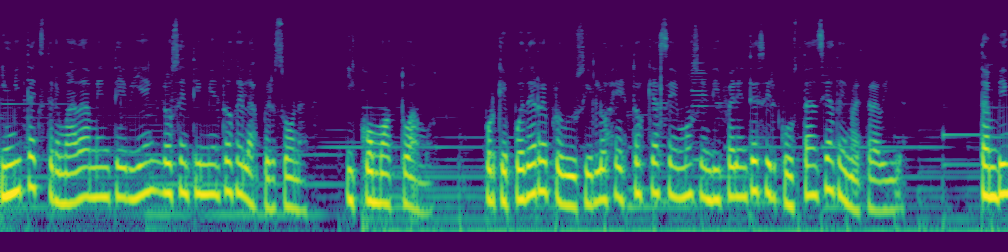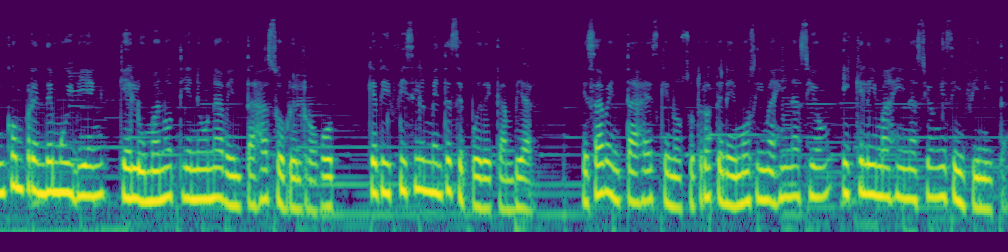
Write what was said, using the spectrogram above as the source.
Imita extremadamente bien los sentimientos de las personas y cómo actuamos, porque puede reproducir los gestos que hacemos en diferentes circunstancias de nuestra vida. También comprende muy bien que el humano tiene una ventaja sobre el robot que difícilmente se puede cambiar, esa ventaja es que nosotros tenemos imaginación y que la imaginación es infinita.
